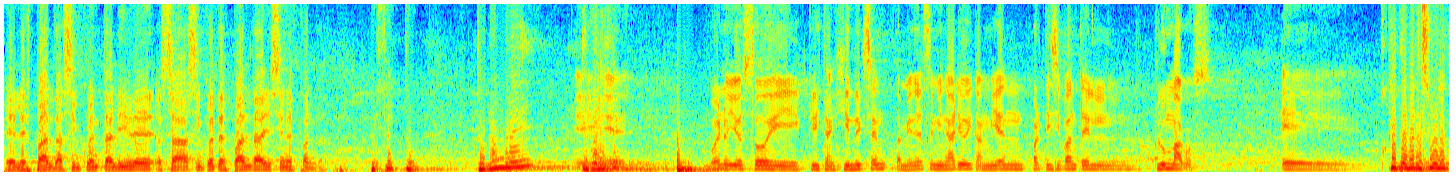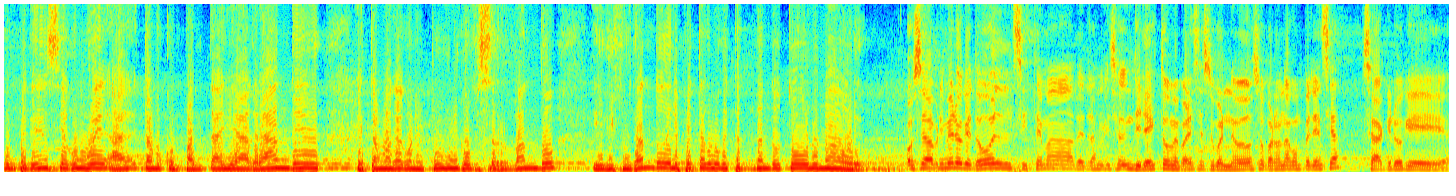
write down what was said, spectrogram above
El espalda, 50 libre, o sea, 50 espalda y 100 espalda. Perfecto. ¿Tu nombre? Eh, bueno, yo soy Christian Hinrichsen, también del seminario y también participante del Club Magos. Eh, ¿Qué te ha parecido la competencia? ¿Cómo ves? Ah, Estamos con pantalla grande, estamos acá con el público observando y disfrutando del espectáculo que están dando todos los nadadores. o sea, primero que todo, el sistema de transmisión en directo me parece súper novedoso para una competencia. O sea, creo que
